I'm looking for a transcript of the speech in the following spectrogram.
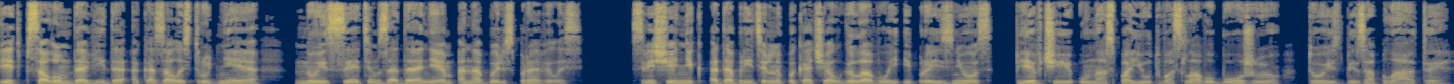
Петь псалом Давида оказалось труднее, но и с этим заданием Аннабель справилась. Священник одобрительно покачал головой и произнес Певчие у нас поют во славу Божию, то есть без оплаты.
